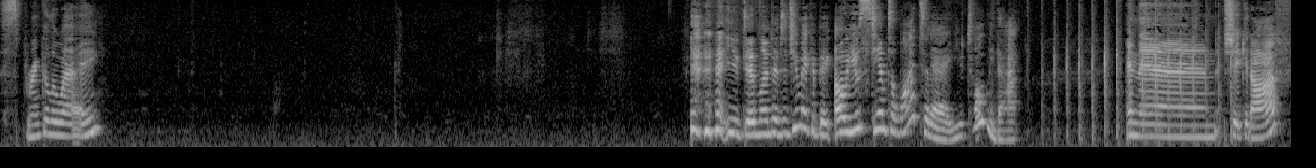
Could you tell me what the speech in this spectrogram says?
Sprinkle away. You did, Linda. Did you make a big... Oh, you stamped a lot today. You told me that. And then shake it off.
